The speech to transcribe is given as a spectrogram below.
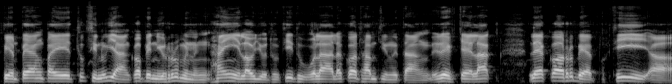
เปลี่ยนแปลงไปทุกสิ่งทุกอย่างก็เป็นอีกรูปหนึ่ง ให้เราอยู่ถูกที่ถูกเวลาแล้วก็ทำสิ่งต่างๆเรียกใจรัก และก็รูปแบบที่อ่า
